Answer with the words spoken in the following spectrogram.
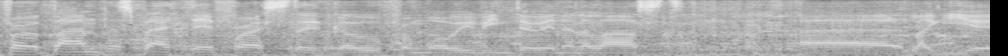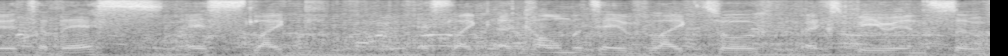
for a band perspective, for us to go from what we've been doing in the last uh, like year to this, it's like it's like a culminative like sort of experience of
